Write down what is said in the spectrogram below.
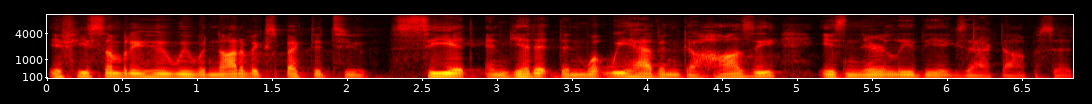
if he's somebody who we would not have expected to see it and get it, then what we have in Gehazi is nearly the exact opposite.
